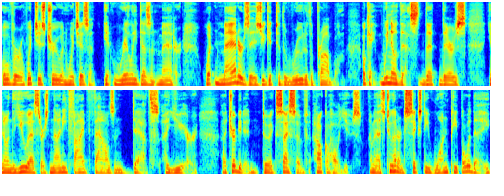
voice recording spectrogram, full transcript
over which is true and which isn't. It really doesn't matter. What matters is you get to the root of the problem. Okay, we know this that there's, you know, in the US, there's 95,000 deaths a year attributed to excessive alcohol use. I mean, that's 261 people a day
